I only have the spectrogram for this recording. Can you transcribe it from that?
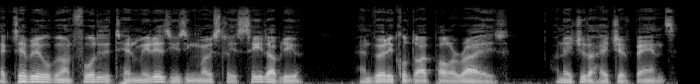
Activity will be on 40 to 10 metres using mostly CW and vertical dipole arrays on each of the HF bands.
